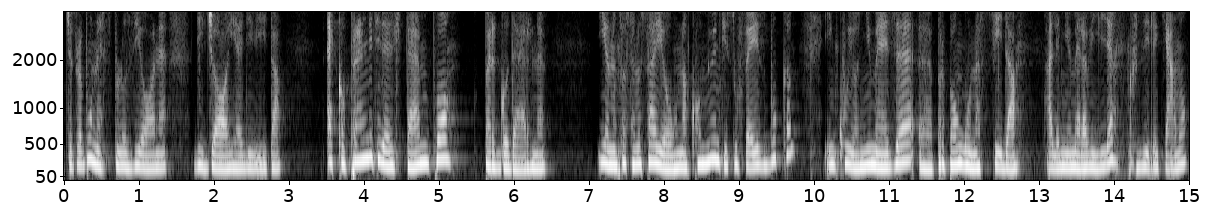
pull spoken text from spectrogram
c'è proprio un'esplosione di gioia e di vita. Ecco, prenditi del tempo per goderne. Io non so se lo sai, ho una community su Facebook in cui ogni mese eh, propongo una sfida alle mie meraviglie, così le chiamo,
